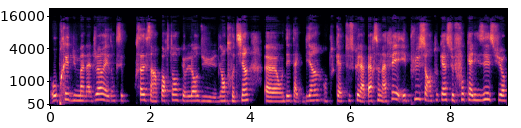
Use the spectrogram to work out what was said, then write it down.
auprès du manager. Et donc c'est pour ça, c'est important que lors du de l'entretien, on détaille bien, en tout cas, tout ce que la personne a fait, et plus, en tout cas, se focaliser sur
